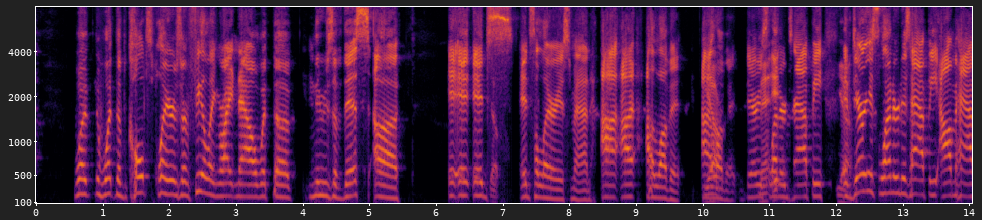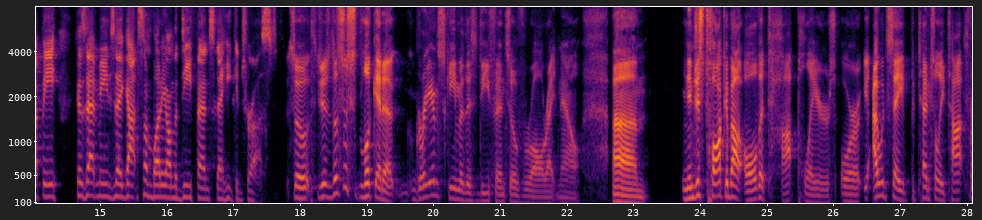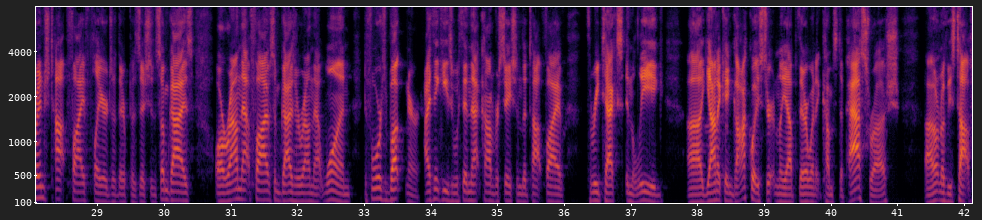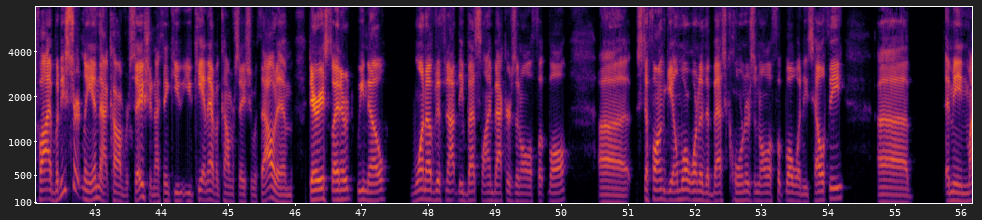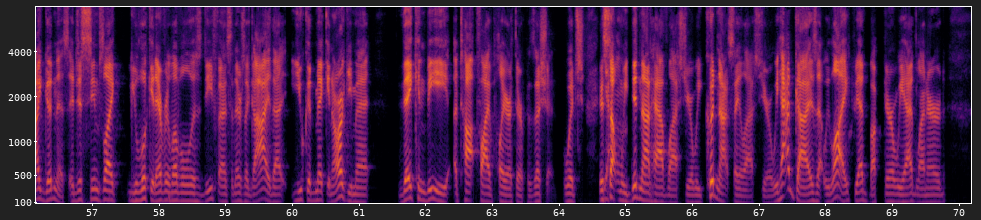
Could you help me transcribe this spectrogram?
what what the Colts players are feeling right now with the news of this, uh it, it, it's yep. it's hilarious, man. I, I I love it. I yeah. love it. Darius Man, Leonard's it, happy. Yeah. If Darius Leonard is happy, I'm happy because that means they got somebody on the defense that he can trust. So just let's just look at a grand scheme of this defense overall right now. Um, and just talk about all the top players, or I would say potentially top fringe top five players of their position. Some guys are around that five, some guys are around that one. DeForest Buckner, I think he's within that conversation, the top five, three techs in the league. Uh, Yannick Ngakoue is certainly up there when it comes to pass rush. I don't know if he's top five, but he's certainly in that conversation. I think you you can't have a conversation without him. Darius Leonard, we know one of, if not the best linebackers in all of football. Uh, Stephon Gilmore, one of the best corners in all of football when he's healthy. Uh, I mean, my goodness, it just seems like you look at every level of this defense, and there's a guy that you could make an argument they can be a top five player at their position, which is yeah. something we did not have last year. We could not say last year. We had guys that we liked. We had Buckner, we had Leonard,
